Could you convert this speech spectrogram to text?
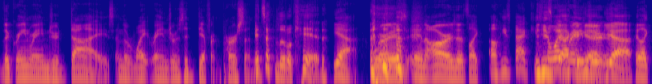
the Green Ranger dies and the White Ranger is a different person. It's like a little kid. yeah. Whereas in ours, it's like, oh, he's back. He's, He's the White back Ranger. again. Yeah. Like,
